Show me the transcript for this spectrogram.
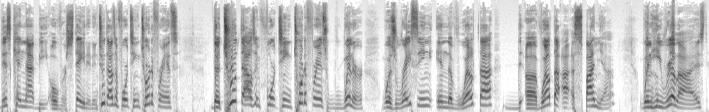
This cannot be overstated. In 2014 Tour de France, the 2014 Tour de France winner was racing in the Vuelta uh, Vuelta a España when he realized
